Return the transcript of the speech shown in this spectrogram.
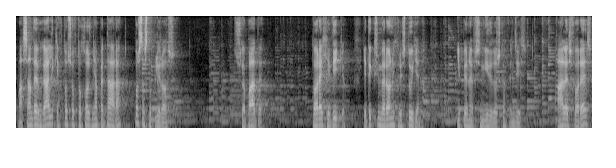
Μας αν δεν βγάλει και αυτός ο φτωχός μια πεντάρα, πώς θα στο πληρώσει. Σιωπάτε. Τώρα έχει δίκιο, γιατί ξημερώνει Χριστούγεννα, είπε ο ευσυνείδητος καφεντζή. Άλλες φορές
